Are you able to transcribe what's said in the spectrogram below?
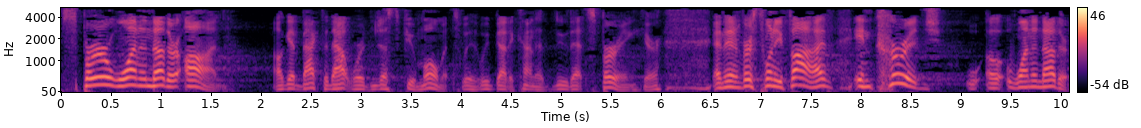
Spur one another on. I'll get back to that word in just a few moments. We, have got to kind of do that spurring here. And then verse 25, encourage uh, one another.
